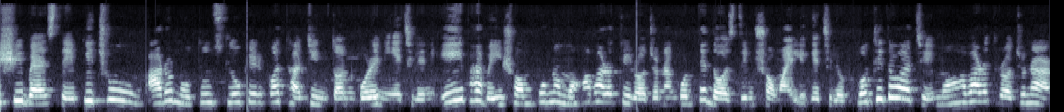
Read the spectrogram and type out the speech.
ঋষি ঋষি ব্যাসদেব কিছু আরও নতুন শ্লোকের কথা চিন্তন করে নিয়েছিলেন। এইভাবেই সম্পূর্ণ মহাভারতটি রচনা করতে দশ দিন সময় লেগেছিল। কথিত আছে, মহাভারত রচনার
